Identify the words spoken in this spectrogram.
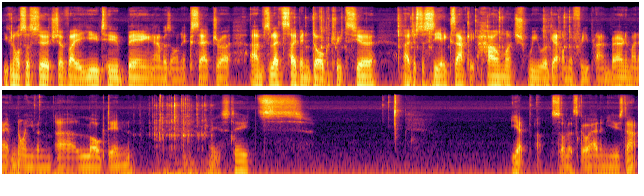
You can also search via YouTube, Bing, Amazon, etc. Um, so let's type in dog treats here. Uh, just to see exactly how much we will get on the free plan. Bearing in mind, I have not even uh, logged in. United States. Yep, so let's go ahead and use that.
